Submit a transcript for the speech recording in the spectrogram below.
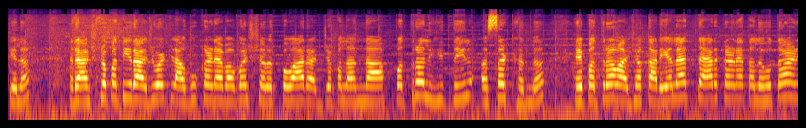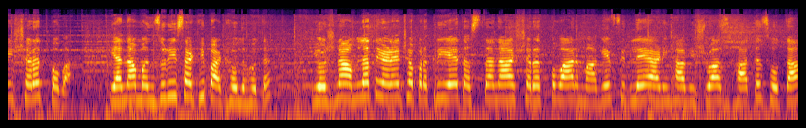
केलं. राष्ट्रपती राजवट लागू करण्याबाबत शरद पवार राज्यपालांना पत्र लिहितील असं ठरलं. हे पत्र माझ्या कार्यालयात तयार करण्यात आलं होतं आणि शरद पवार यांना मंजुरीसाठी पाठवलं होतं. योजना अंमलात येण्याच्या प्रक्रियेत असताना शरद पवार मागे फिरले आणि हा विश्वासघातच होता.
